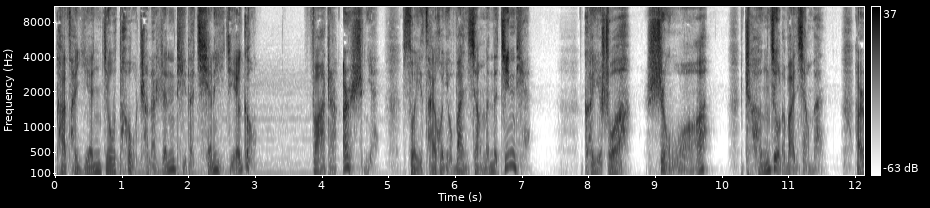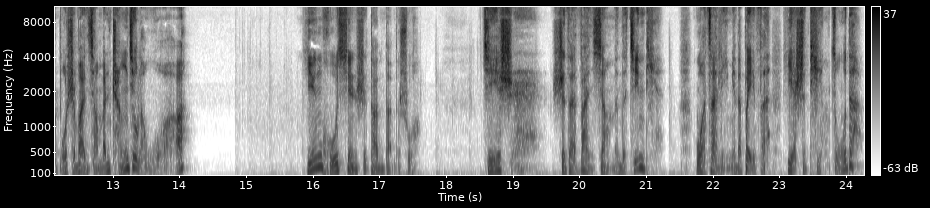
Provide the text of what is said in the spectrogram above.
他才研究透彻了人体的潜力结构，发展二十年，所以才会有万象门的今天。可以说是我成就了万象门，而不是万象门成就了我。银狐信誓旦旦地说：“即使是在万象门的今天，我在里面的辈分也是挺足的。”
